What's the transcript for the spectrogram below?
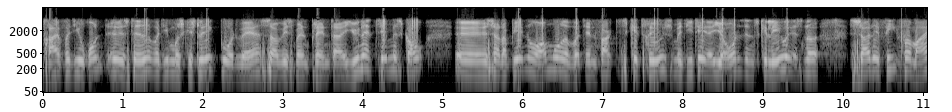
strejfer de rundt øh, steder, hvor de måske slet ikke burde være. Så hvis man planter Jylland til med skov, øh, så der bliver nogle områder, hvor den faktisk kan trives med de der hjorte, den skal leve af, sådan noget, så er det fint for mig.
